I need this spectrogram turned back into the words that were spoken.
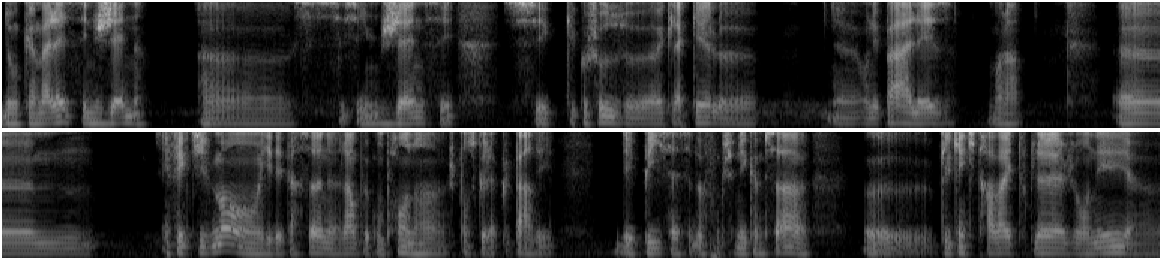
Donc un malaise, c'est une gêne. Euh, c'est une gêne, c'est c'est quelque chose euh, avec laquelle euh, euh, on n'est pas à l'aise. Voilà. Euh, effectivement, il y a des personnes, là on peut comprendre, hein, je pense que la plupart des, des pays, ça, ça doit fonctionner comme ça. Euh, Quelqu'un qui travaille toute la journée, euh,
